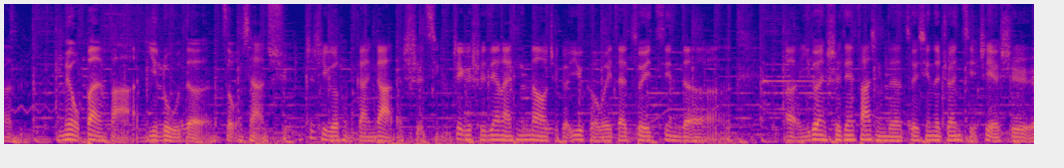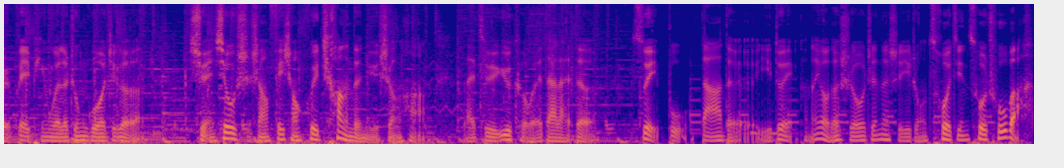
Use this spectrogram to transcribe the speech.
嗯，没有办法一路的走下去，这是一个很尴尬的事情。这个时间来听到这个郁可唯在最近的呃一段时间发行的最新的专辑，这也是被评为了中国这个选秀史上非常会唱的女生哈，来自于郁可唯带来的。最不搭的一对，可能有的时候真的是一种错进错出吧。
